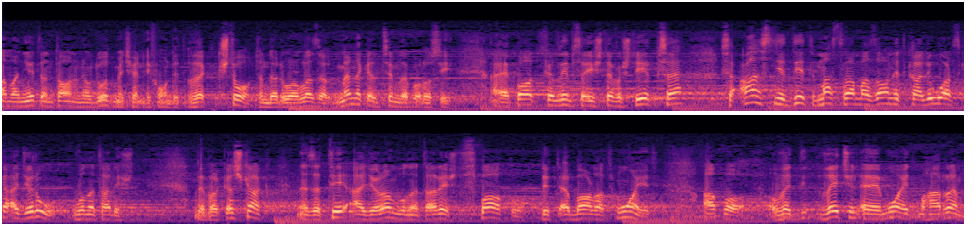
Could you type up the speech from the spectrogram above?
Ama në jetën tonë nuk duhet me qenë i fundit. Dhe kështu, të nderuar vëllezër, merre këtë mësim dhe porosi. A e patë n'fillim se ishte vështirë, pse? Se asnjë ditë mas Ramazanit t'kaluar s'ke agjëru vullnetarisht. Dhe për këtë shkak, nëse ti agjëron vullnetarisht së paku, ditët e bardha të muajit, apo dhjetshin e muajit Muharrem,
